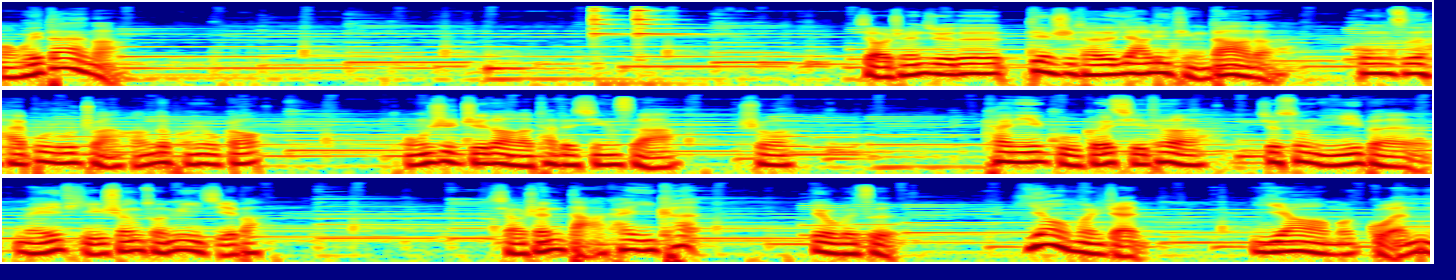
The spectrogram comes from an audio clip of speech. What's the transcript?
往回带呢。小陈觉得电视台的压力挺大的，工资还不如转行的朋友高。同事知道了他的心思啊，说：“看你骨骼奇特，就送你一本媒体生存秘籍吧。”小陈打开一看，六个字：要么忍，要么滚。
